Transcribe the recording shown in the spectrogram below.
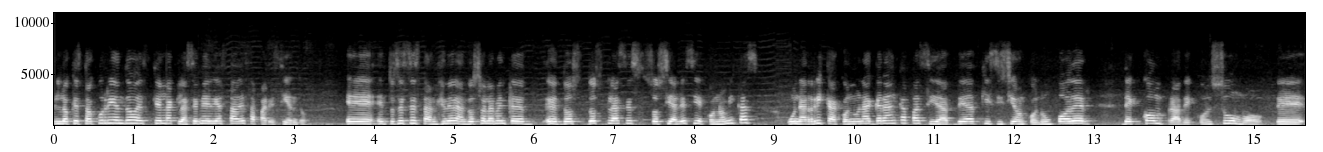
lo que está ocurriendo es que la clase media está desapareciendo. Eh, entonces se están generando solamente eh, dos, dos clases sociales y económicas, una rica con una gran capacidad de adquisición, con un poder de compra, de consumo, de,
